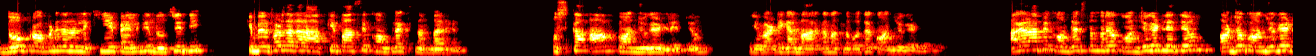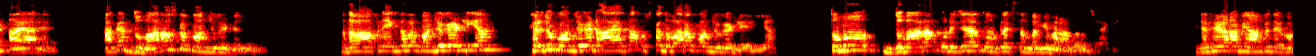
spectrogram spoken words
दो प्रॉपर्टीज़ उन्होंने लिखी है, पहली थी, दूसरी थी। कि बिलफर्ज अगर आपके पास से कॉम्प्लेक्स नंबर है, उसका आप कॉन्जुगेट लेते हो। ये वर्टिकल बार का मतलब होता है कॉन्जुगेट लेना। अगर आप एक कॉम्प्लेक्स नंबर का कॉन्जुगेट लेते हो, और जो कॉन्जुगेट आया है, अगर दोबारा उसका कॉन्जुगेट ले लो मतलब आपने एक दफ़ा कॉन्जुगेट लिया फिर जो कॉन्जुगेट आया था, उसका दोबारा कॉन्जुगेट ले लिया तो वो दोबारा ओरिजिनल कॉम्प्लेक्स नंबर के बराबर हो जाएगी। जैसे अगर आप यहाँ पे देखो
